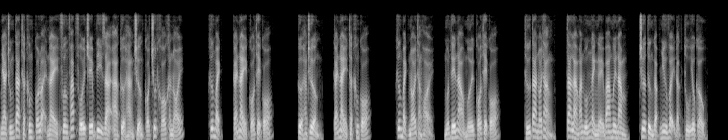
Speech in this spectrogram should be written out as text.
Nhà chúng ta thật không có loại này phương pháp phối chế đi giả à cửa hàng trưởng có chút khó khăn nói. Khương bạch, cái này có thể có. Cửa hàng trưởng, cái này thật không có. Khương bạch nói thẳng hỏi, muốn thế nào mới có thể có? Thứ ta nói thẳng, ta làm ăn uống ngành nghề ba mươi năm, chưa từng gặp như vậy đặc thù yêu cầu.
